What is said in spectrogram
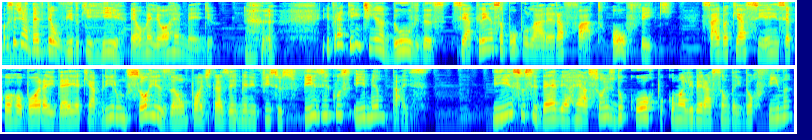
Você já deve ter ouvido que rir é o melhor remédio. e para quem tinha dúvidas se a crença popular era fato ou fake, saiba que a ciência corrobora a ideia que abrir um sorrisão pode trazer benefícios físicos e mentais. E isso se deve a reações do corpo, como a liberação da endorfina,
